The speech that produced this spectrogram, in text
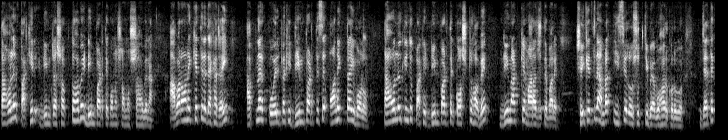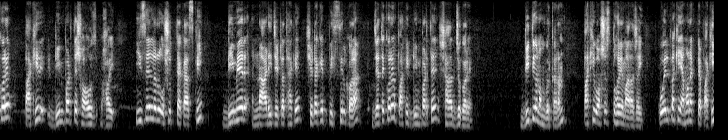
তাহলে পাখির ডিমটা শক্ত হবে, ডিম পাড়তে কোনো সমস্যা হবে না। আবার অনেক ক্ষেত্রে দেখা যায়, আপনার কোয়েল পাখি ডিম পাড়তেছে অনেকটাই বড়। তাহলেও কিন্তু পাখির ডিম পাড়তে কষ্ট হবে, ডিম আটকে মারা যেতে পারে। সেই ক্ষেত্রে আমরা ইসেল ওষুধটি ব্যবহার করব। যাতে করে পাখির ডিম পাড়তে সহজ হয়। ইসেলের ওষুধটা কাজ কি? ডিমের নাড়ি যেটা থাকে, সেটাকে পিচ্ছিল করা, যাতে করে পাখির ডিম পাড়তে সাহায্য করে। দ্বিতীয় নম্বর কারণ, পাখি অসুস্থ হয়ে মারা যায়। কোয়েল পাখি এমন একটা পাখি,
